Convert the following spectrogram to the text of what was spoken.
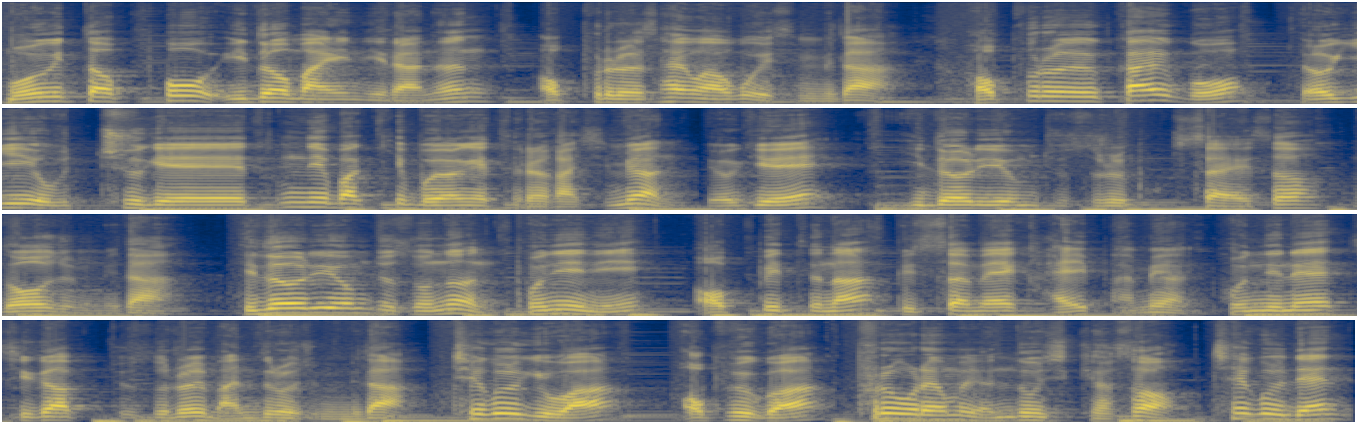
모니터 포 이더마인이라는 어플을 사용하고 있습니다. 어플을 깔고 여기 우측에 톱니바퀴 모양에 들어가시면 여기에 이더리움 주소를 복사해서 넣어줍니다. 이더리움 주소는 본인이 업비트나 빗썸에 가입하면 본인의 지갑 주소를 만들어줍니다. 채굴기와 어플과 프로그램을 연동시켜서 채굴된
